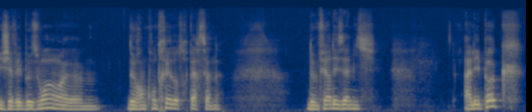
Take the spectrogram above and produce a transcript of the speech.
et j'avais besoin euh, de rencontrer d'autres personnes, de me faire des amis. À l'époque,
